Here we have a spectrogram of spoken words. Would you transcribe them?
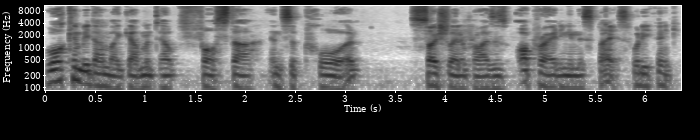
What can be done by government to help foster and support social enterprises operating in this space? What do you think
